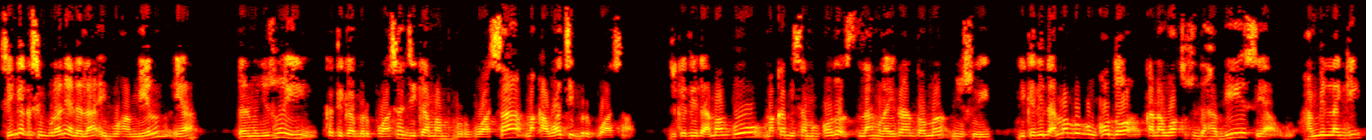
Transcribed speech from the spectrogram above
Sehingga kesimpulannya adalah ibu hamil ya dan menyusui ketika berpuasa jika mampu berpuasa maka wajib berpuasa. Jika tidak mampu, maka bisa mengkodok setelah melahirkan atau menyusui. Jika tidak mampu mengkodok karena waktu sudah habis, ya hamil lagi,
